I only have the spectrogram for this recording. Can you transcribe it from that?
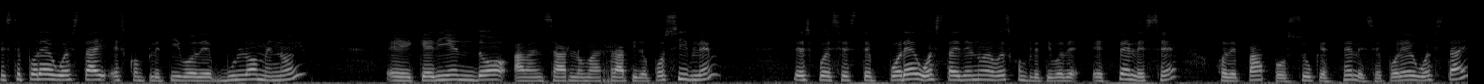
Este por porewestai es completivo de bulomenoi, eh, queriendo avanzar lo más rápido posible. Después este por porewestai de nuevo es completivo de ecelese, jodepapo, suke celese porewestai.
